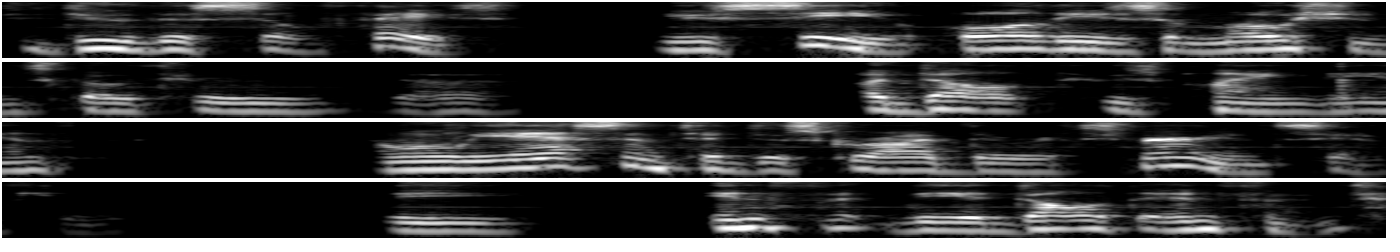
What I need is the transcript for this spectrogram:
to do this still face, you see all these emotions go through the adult who's playing the infant. And when we ask them to describe their experience after it, the infant, the adult infant,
